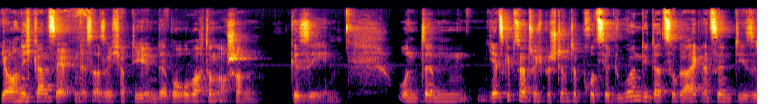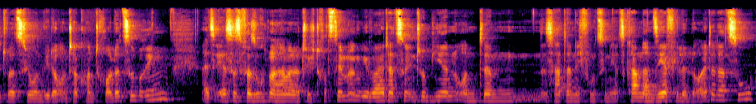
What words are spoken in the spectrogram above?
die auch nicht ganz selten ist. Also ich habe die in der Beobachtung auch schon gesehen. Und ähm, jetzt gibt es natürlich bestimmte Prozeduren, die dazu geeignet sind, die Situation wieder unter Kontrolle zu bringen. Als erstes versucht man aber natürlich trotzdem irgendwie weiter zu intubieren und ähm, es hat dann nicht funktioniert. Es kamen dann sehr viele Leute dazu,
